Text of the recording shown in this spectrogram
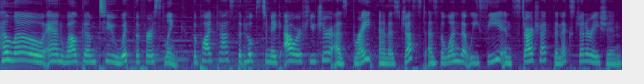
Hello, and welcome to With the First Link, the podcast that hopes to make our future as bright and as just as the one that we see in Star Trek The Next Generation.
